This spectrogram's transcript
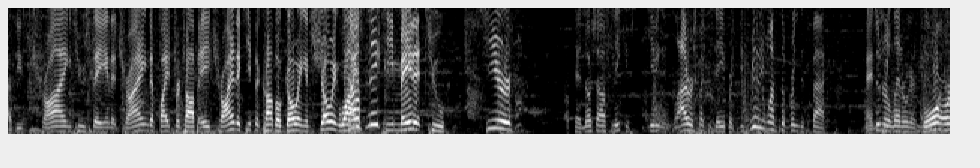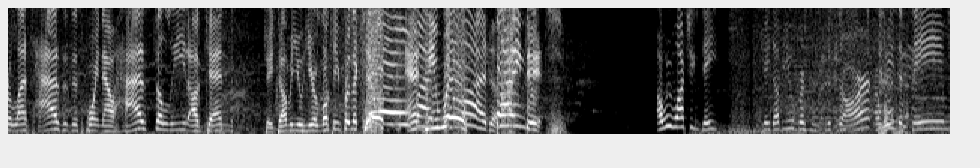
as he's trying to stay in it, trying to fight for top eight, trying to keep the combo going and showing why he made it to here. Okay, no shadow sneak. He's giving a lot of respect to Daybreak. He really wants to bring this back. And Sooner or later, we're gonna see more one. or less has at this point now, has the lead again. JW here looking for the kill, Oh and he will find it. Are we watching Day JW versus Mr. R? Are we in the same?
